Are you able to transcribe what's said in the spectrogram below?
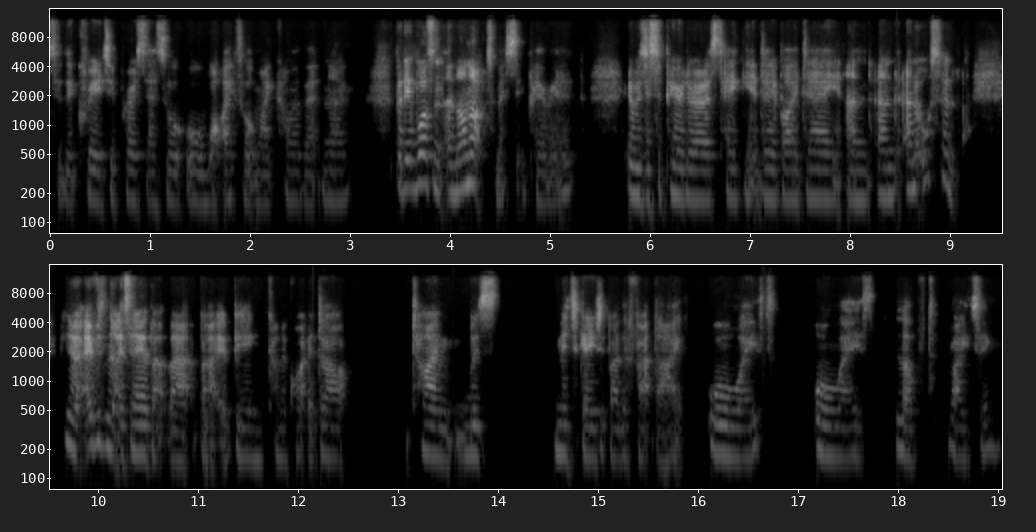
to the creative process or, or what I thought might come of it. No. But it wasn't an unoptimistic period. It was just a period where I was taking it day by day and and and also, you know, everything that I say about that, about it being kind of quite a dark time was mitigated by the fact that I always, always loved writing.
